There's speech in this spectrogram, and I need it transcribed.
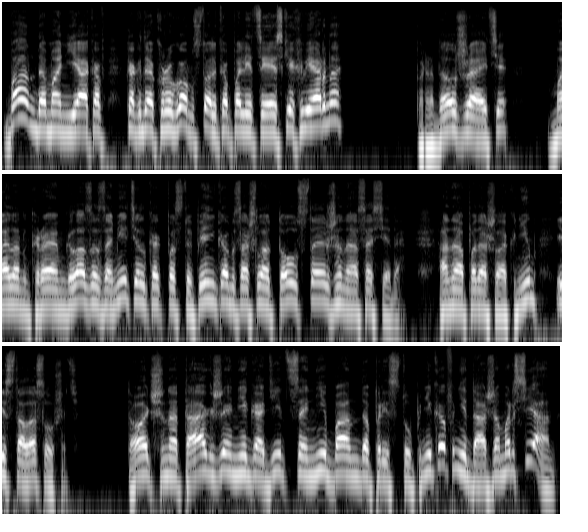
банда маньяков, когда кругом столько полицейских, верно? «Продолжайте». Мэлон краем глаза заметил, как по ступенькам сошла толстая жена соседа. Она подошла к ним и стала слушать. «Точно так же не годится ни банда преступников, ни даже марсиан.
